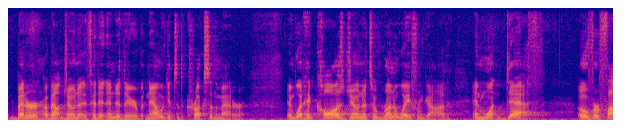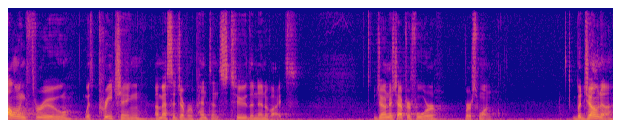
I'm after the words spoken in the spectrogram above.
better about Jonah if it had ended there, but now we get to the crux of the matter and what had caused Jonah to run away from God and want death over following through with preaching a message of repentance to the Ninevites. Jonah chapter 4, verse 1. But Jonah,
